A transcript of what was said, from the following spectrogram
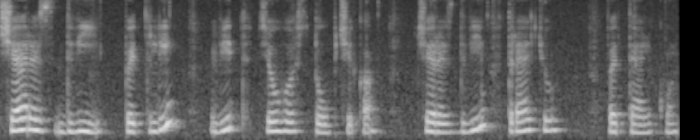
через дві петлі від цього стовпчика через дві в третю петельку.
